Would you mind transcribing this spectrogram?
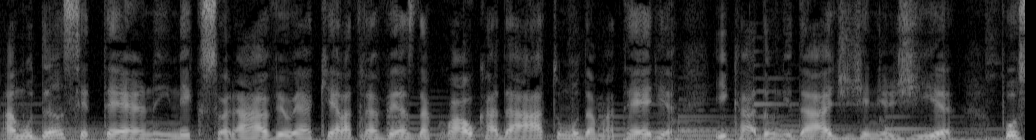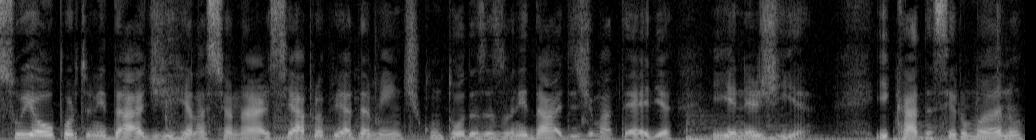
A mudança eterna e inexorável é aquela através da qual cada átomo da matéria e cada unidade de energia possui a oportunidade de relacionar-se apropriadamente com todas as unidades de matéria e energia. E cada ser humano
